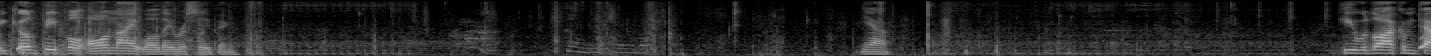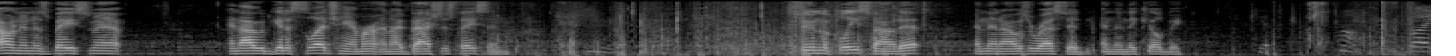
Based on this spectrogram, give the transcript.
We killed people all night while they were sleeping. Yeah. He would lock him down in his basement, and I would get a sledgehammer and I'd bash his face in. Soon the police found it, and then I was arrested, and then they killed me. But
